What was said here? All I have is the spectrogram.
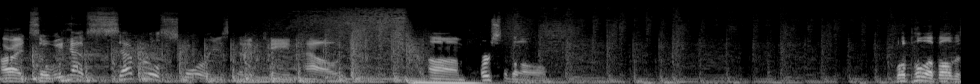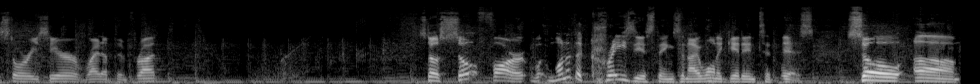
All right. So we have several stories that have came out. Um, first of all, we'll pull up all the stories here right up in front. So so far, one of the craziest things, and I want to get into this. So, um,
